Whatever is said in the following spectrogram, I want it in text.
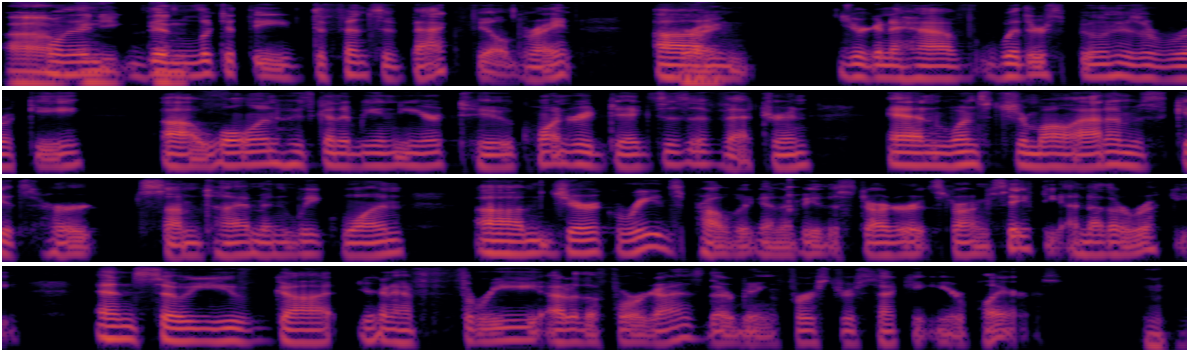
Um, well, then, you, then and, look at the defensive backfield, right? Um, right. You're going to have Witherspoon, who's a rookie, uh, Woolen, who's going to be in year two, Quandre Diggs is a veteran, and once Jamal Adams gets hurt sometime in week one, um, Jerrick Reed's probably going to be the starter at strong safety, another rookie. And so you've got you're going to have three out of the four guys there being first or second year players. Mm-hmm.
